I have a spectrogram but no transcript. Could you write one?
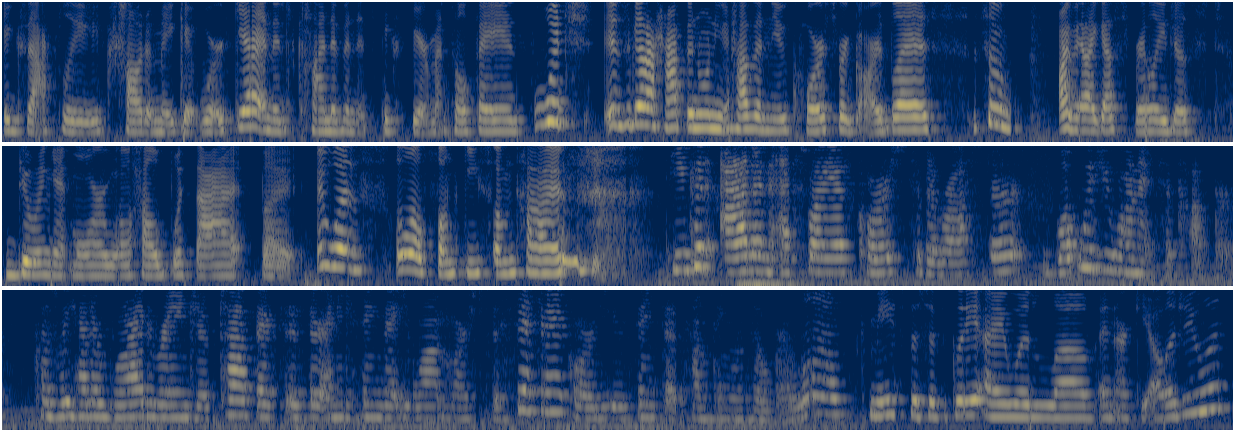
exactly how to make it work yet, and it's kind of in its experimental phase, which is gonna happen when you have a new course regardless. So, I mean, I guess really just doing it more will help with that, but it was a little funky sometimes. If you could add an SYS course to the roster, what would you want it to cover? Because we had a wide range of topics. Is there anything that you want more specific, or do you think that something was overlooked? Me specifically, I would love an archaeology one.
